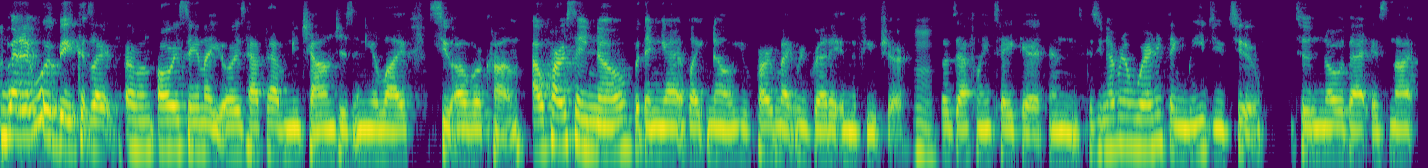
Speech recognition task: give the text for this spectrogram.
But it would be because like i'm always saying that you always have to have new challenges in your life to overcome. I would probably say no but then yeah like no you probably might regret it in the future Mm. So definitely take it. And because you never know where anything leads you to, to know that it's not,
